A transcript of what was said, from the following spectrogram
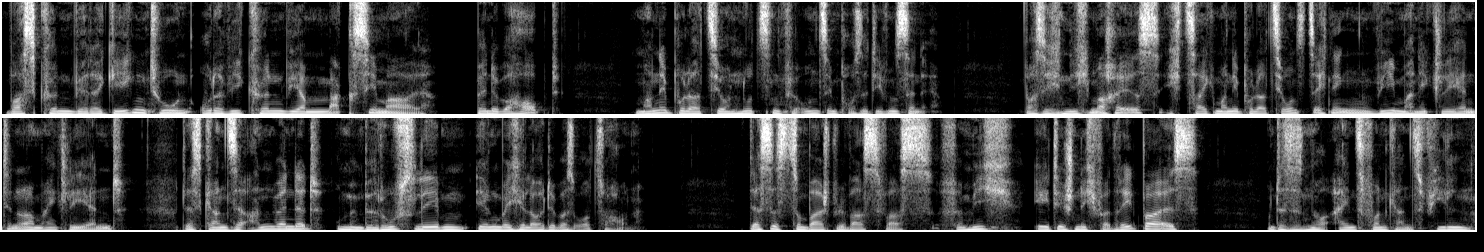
was können wir dagegen tun oder wie können wir maximal, wenn überhaupt, Manipulation nutzen für uns im positiven Sinne. Was ich nicht mache ist, ich zeige Manipulationstechniken, wie meine Klientin oder mein Klient das Ganze anwendet, um im Berufsleben irgendwelche Leute übers Ohr zu hauen. Das ist zum Beispiel was, was für mich ethisch nicht vertretbar ist. Und das ist nur eins von ganz vielen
